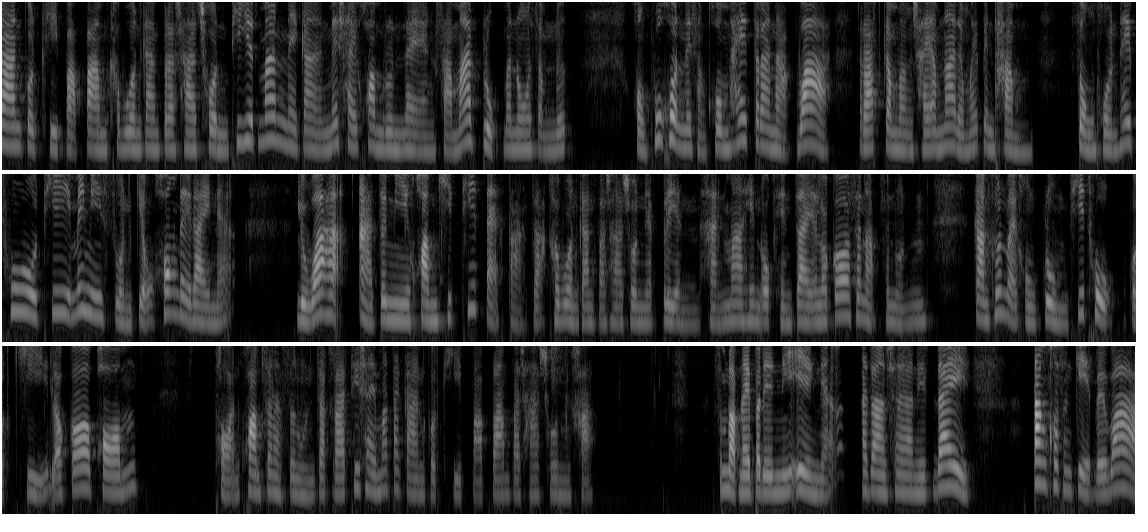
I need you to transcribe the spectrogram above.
การกดขี่ปราบปรามขบวนการประชาชนที่ยึดมั่นในการไม่ใช้ความรุนแรง สามารถปลุกมโนสำนึก ของผู้คนในสังคมให้ตระหนักว่ารัฐกำลังใช้อำนาจอย่างไม่เป็นธรรม ส่งผลให้ผู้ที่ไม่มีส่วนเกี่ยวข้องใด ๆ เนี่ย หรือว่าอาจจะมีความคิดที่แตกต่างจากขบวนการประชาชนเนี่ยเปลี่ยนหันมาเห็นอกเห็นใจ แล้วก็สนับสนุนการเคลื่อนไหวของกลุ่มที่ถูกกดขี่ แล้วก็พร้อมถอนความสนับสนุนจากรัฐที่ใช้มาตรการกดขี่ปราบปรามประชาชนค่ะสำหรับในประเด็นนี้เองเนี่ยอาจารย์ชานิตได้ตั้งข้อสังเกตไว้ว่า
